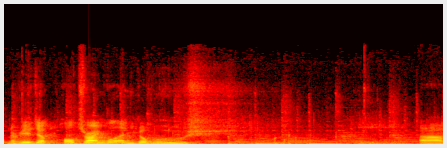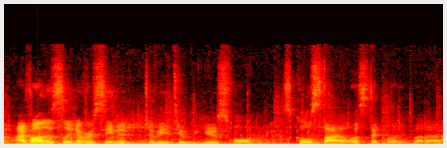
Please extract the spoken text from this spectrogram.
Whenever you jump, hold triangle and you go whoosh. Um, I've honestly never seen it to be too useful. It's cool stylistically, but uh,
